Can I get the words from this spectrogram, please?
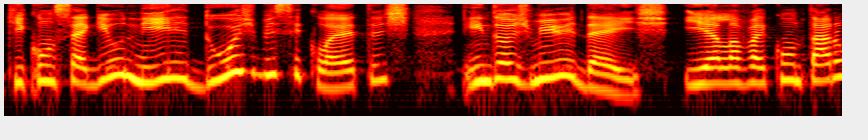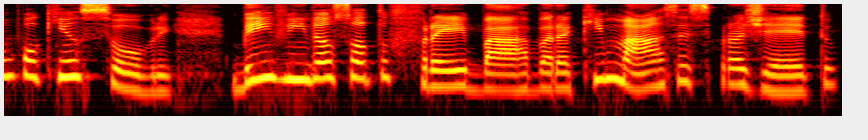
que consegue unir duas bicicletas em 2010. E ela vai contar um pouquinho sobre. Bem-vinda ao Solto Frei, Bárbara. Que massa esse projeto.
